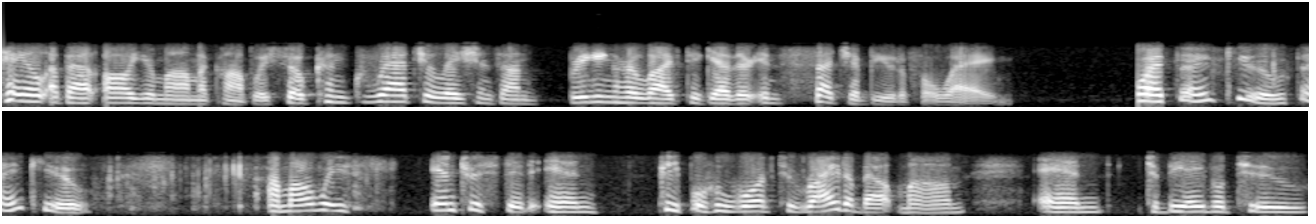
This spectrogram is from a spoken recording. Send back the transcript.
tale about all your mom accomplished. So congratulations on bringing her life together in such a beautiful way. Why, thank you. Thank you. I'm always interested in people who want to write about mom and to be able to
